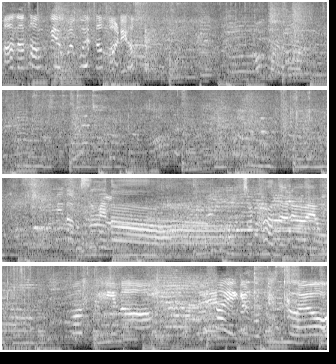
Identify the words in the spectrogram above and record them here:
아, 나 장비에 울고 했단 말이야. 좋습니다. 축하드려요. 고맙습니다. 회사 얘기를 못했어요.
